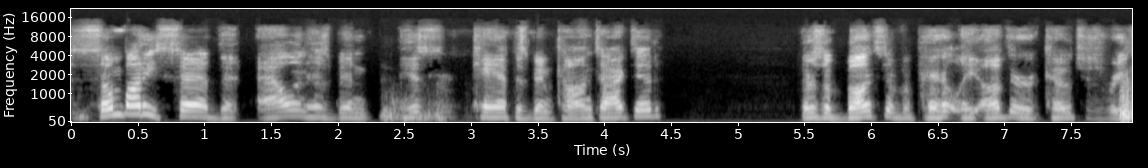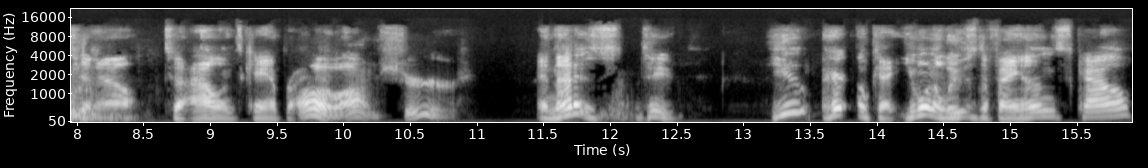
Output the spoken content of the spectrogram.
somebody said that Allen has been his camp has been contacted? There's a bunch of apparently other coaches reaching out to Allen's camp right oh, now. Oh, I'm sure. And that is, dude, you here- okay? You want to lose the fans, Cal?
